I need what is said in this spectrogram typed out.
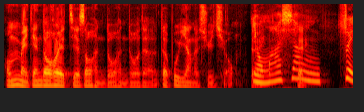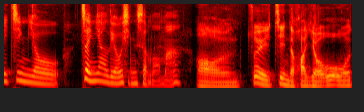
我们每天都会接收很多很多的的不一样的需求。有吗？像最近有正要流行什么吗？哦，最近的话有我我。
